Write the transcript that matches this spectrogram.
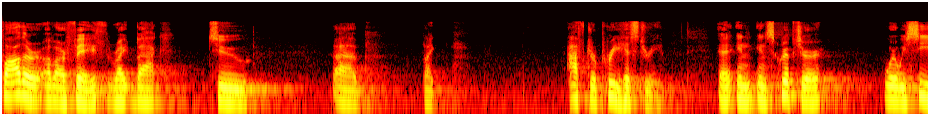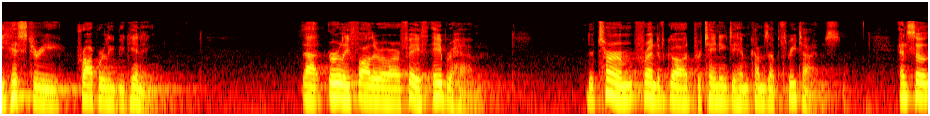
father of our faith, right back to uh, like after prehistory, uh, in, in Scripture, where we see history properly beginning. That early father of our faith, Abraham, the term friend of God pertaining to him comes up three times. And so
